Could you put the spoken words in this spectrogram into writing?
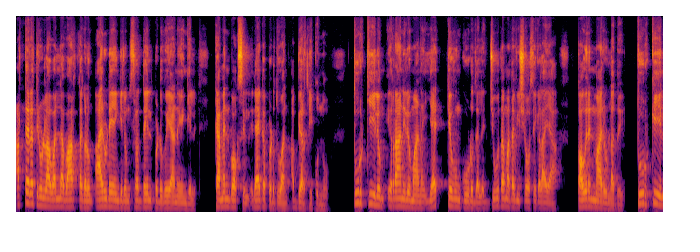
അത്തരത്തിലുള്ള വല്ല വാർത്തകളും ആരുടെയെങ്കിലും ശ്രദ്ധയിൽപ്പെടുകയാണ് എങ്കിൽ കമന്റ് ബോക്സിൽ രേഖപ്പെടുത്തുവാൻ അഭ്യർത്ഥിക്കുന്നു. തുർക്കിയിലും ഇറാനിലുമാണ് ഏറ്റവും കൂടുതൽ ജൂതമത വിശ്വാസികളായ പൗരന്മാരുള്ളത്. തുർക്കിയിൽ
